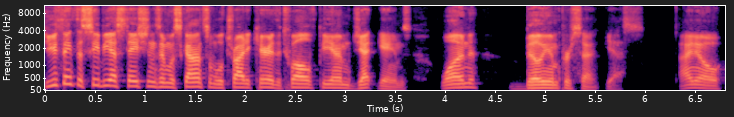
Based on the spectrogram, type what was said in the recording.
Do you think the CBS stations in Wisconsin will try to carry the 12 p.m. Jet games? One billion percent. Yes. I know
